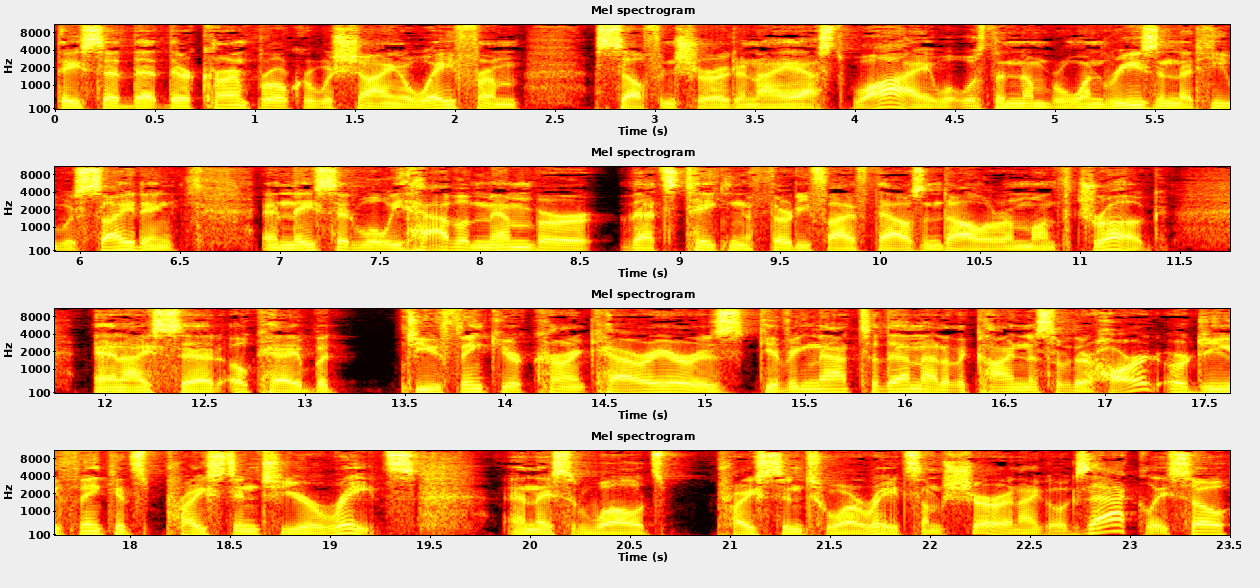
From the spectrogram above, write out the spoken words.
they said that their current broker was shying away from self-insured and I asked why what was the number one reason that he was citing and they said well we have a member that's taking a $35,000 a month drug and I said okay but do you think your current carrier is giving that to them out of the kindness of their heart, or do you think it's priced into your rates? And they said, well, it's priced into our rates, I'm sure. And I go, exactly. So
